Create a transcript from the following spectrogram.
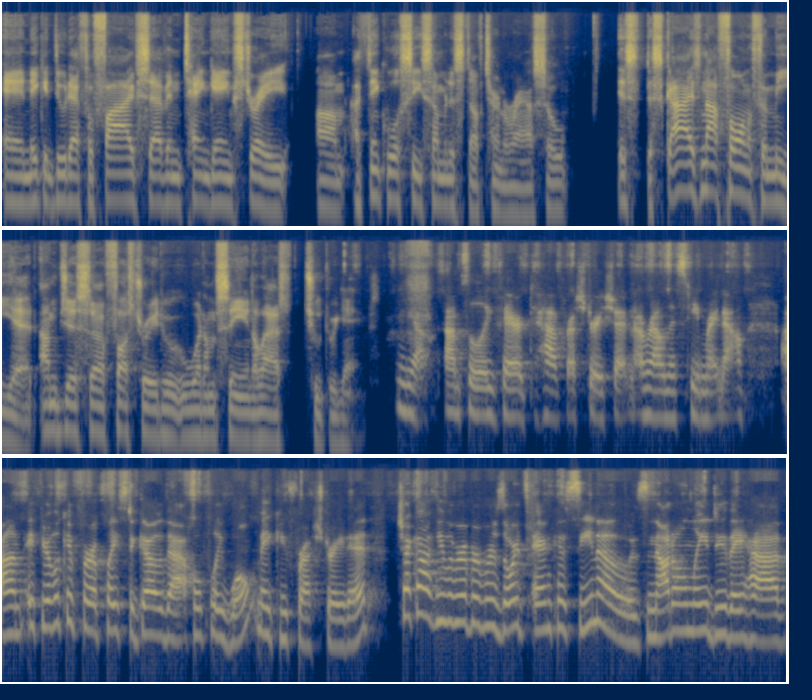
and they can do that for five, seven, ten games straight, um, I think we'll see some of this stuff turn around. So it's the sky's not falling for me yet. I'm just uh, frustrated with what I'm seeing the last two, three games. Yeah, absolutely fair to have frustration around this team right now. Um, if you're looking for a place to go that hopefully won't make you frustrated, check out Gila River Resorts and Casinos. Not only do they have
